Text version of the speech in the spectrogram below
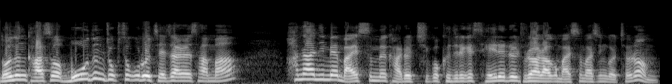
너는 가서 모든 족속으로 제자를 삼아 하나님의 말씀을 가르치고 그들에게 세례를 주라라고 말씀하신 것처럼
